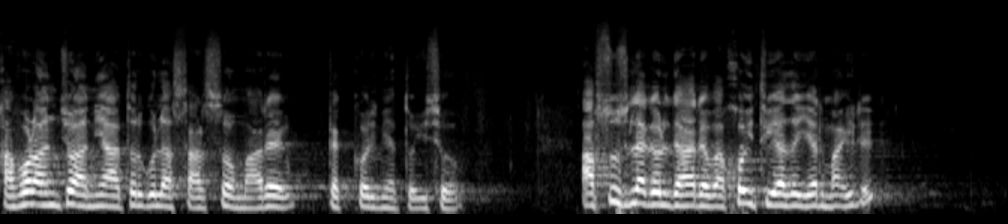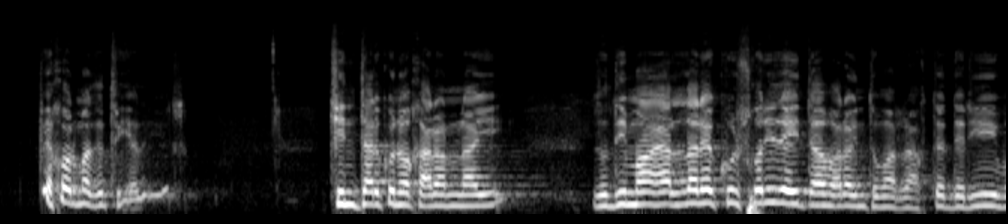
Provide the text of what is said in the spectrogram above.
কাপড় আনছো আনিয়া আতরগুলা সারছো মারে প্যাক করে নিয়ে তৈছো আফসুস লাগল দেখা রে বা খই থুইয়া যায় ইয়ার মাইরে। পেখর মাঝে থুইয়া ইয়ার। চিন্তার কোনো কারণ নাই। যদি মা আল্লাহরে খুশ করি যাইতে পারেন তোমার রাখতে দেরি হইব,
